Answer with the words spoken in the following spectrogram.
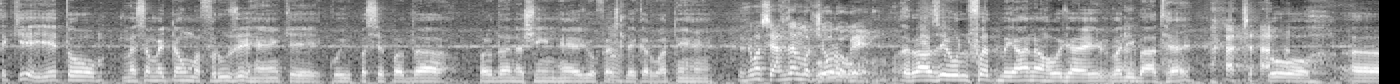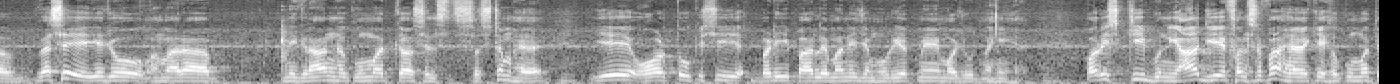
دیکھیے یہ تو میں سمجھتا ہوں مفروضے ہیں کہ کوئی پس پردہ پردہ نشین ہے جو فیصلے کرواتے ہیں۔ سیاستدان مچور ہو گئے۔ راز الفت بیانہ ہو جائے والی بات ہے۔ اچھا۔ تو ویسے یہ جو ہمارا نگران حکومت کا سسٹم ہے یہ اور تو کسی بڑی پارلیمانی جمہوریت میں موجود نہیں ہے۔ اور اس کی بنیاد یہ فلسفہ ہے کہ حکومت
